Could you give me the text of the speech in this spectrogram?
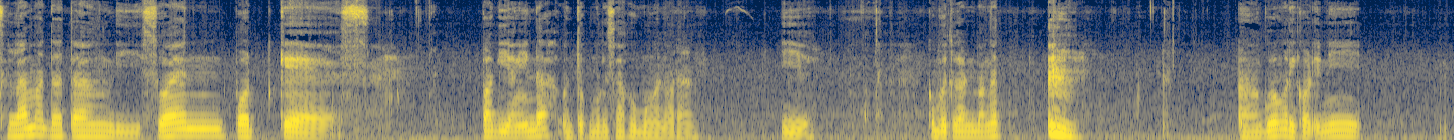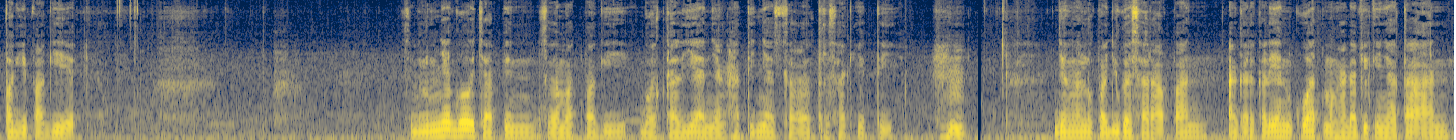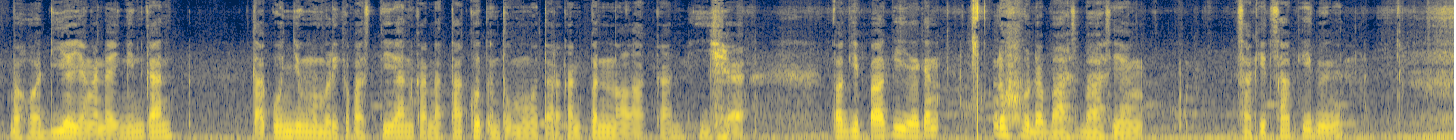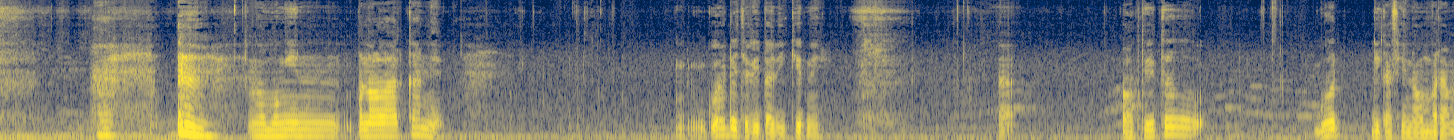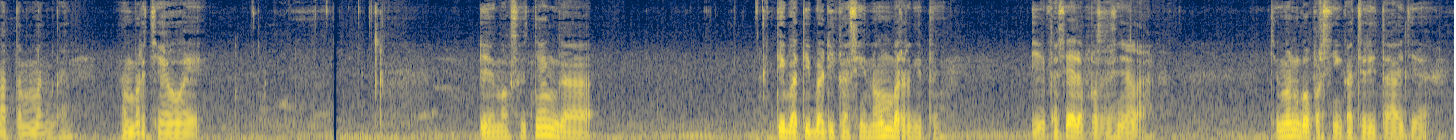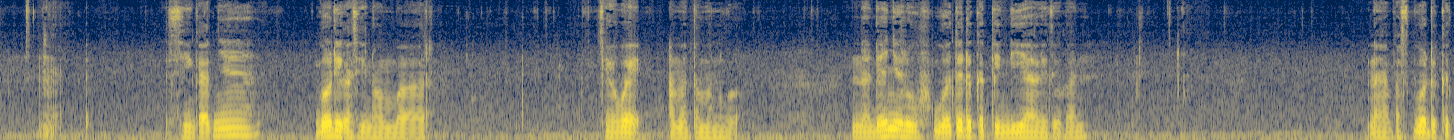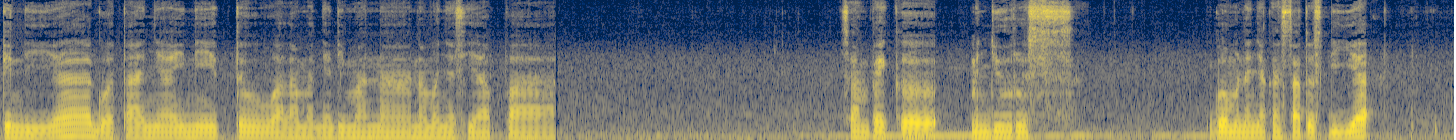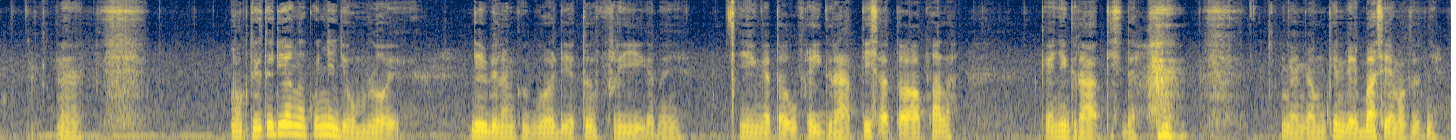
Selamat datang di Swan Podcast. Pagi yang indah untuk merusak hubungan orang. Iya. Kebetulan banget. Uh, Gue nge-record ini Pagi-pagi ya. Sebelumnya gue ucapin selamat pagi buat kalian yang hatinya selalu tersakiti Jangan lupa juga sarapan agar kalian kuat menghadapi kenyataan bahwa dia yang Anda inginkan tak kunjung memberi kepastian karena takut untuk mengutarakan penolakan. Iya. Pagi-pagi ya kan. Duh, udah bahas-bahas yang sakit-sakit kan. Ngomongin penolakan ya. Gue ada cerita dikit nih. Waktu itu gue dikasih nomor sama temen kan nomor cewek. Ya maksudnya nggak tiba-tiba dikasih nomor gitu. Ya pasti ada prosesnya lah. Cuman gue persingkat cerita aja. Nah, singkatnya gue dikasih nomor cewek sama temen gue nah dia nyuruh gue tuh deketin dia gitu kan Nah pas gue deketin dia, gue tanya ini itu alamatnya di mana, namanya siapa, sampai ke menjurus gue menanyakan status dia. Nah waktu itu dia ngakunya jomblo ya. Dia bilang ke gue dia tuh free katanya. Ya nggak tahu free gratis atau apalah. Kayaknya gratis dah. nggak nggak mungkin bebas ya maksudnya.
